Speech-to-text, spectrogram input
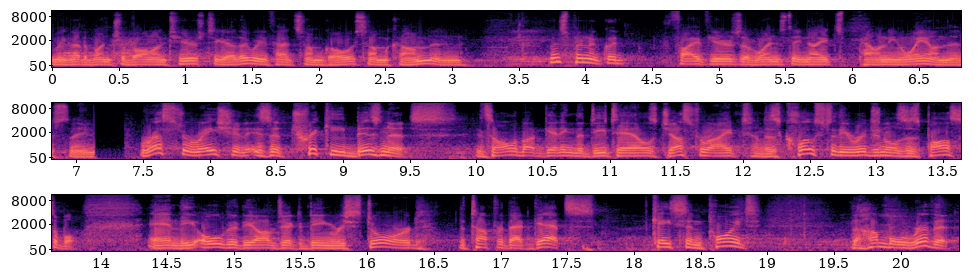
we got a bunch of volunteers together. We've had some go, some come, and it's been a good five years of Wednesday nights pounding away on this thing. Restoration is a tricky business. It's all about getting the details just right and as close to the originals as possible. And the older the object being restored, the tougher that gets. Case in point, the Humble Rivet.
